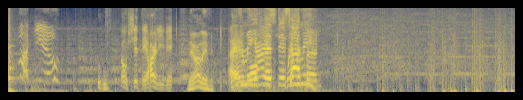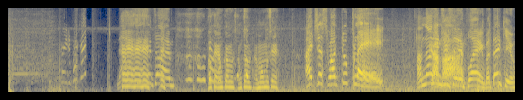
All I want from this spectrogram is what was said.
Fuck you. Oh shit, they are leaving. They are leaving. Wait I for me, won't guys! let this Wait for me! happen. Now is a good time. Okay, I'm coming, I'm coming. I'm almost here. I just want to play. I'm not Come interested on. in playing, but thank you.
